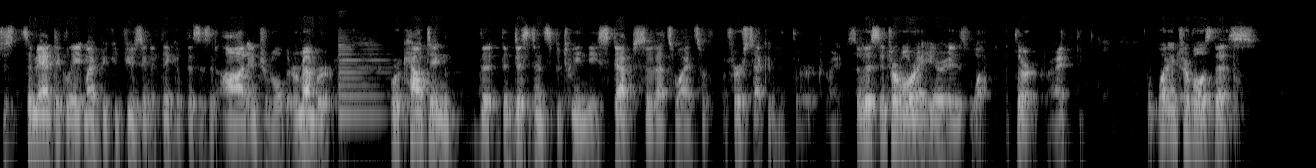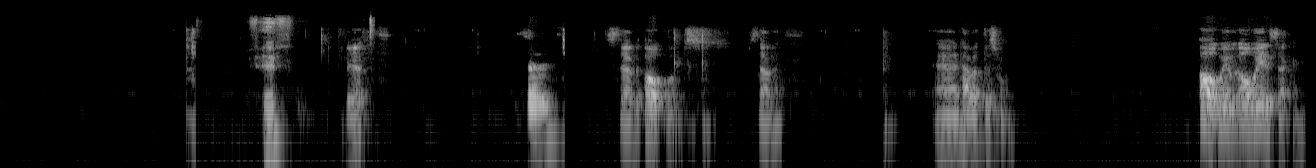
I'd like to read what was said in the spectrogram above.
just semantically, it might be confusing to think of this as an odd interval. But remember, we're counting the, the distance between these steps. So that's why it's a first, second, and third, right? So this interval right here is what? A third, right? What interval is this? Fifth. Fifth. Seven. Seventh. Oh, oops. Seventh. And how about this one? Oh, wait, oh, wait a second.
